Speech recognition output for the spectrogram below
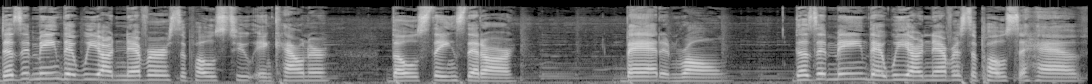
Does it mean that we are never supposed to encounter those things that are bad and wrong? Does it mean that we are never supposed to have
